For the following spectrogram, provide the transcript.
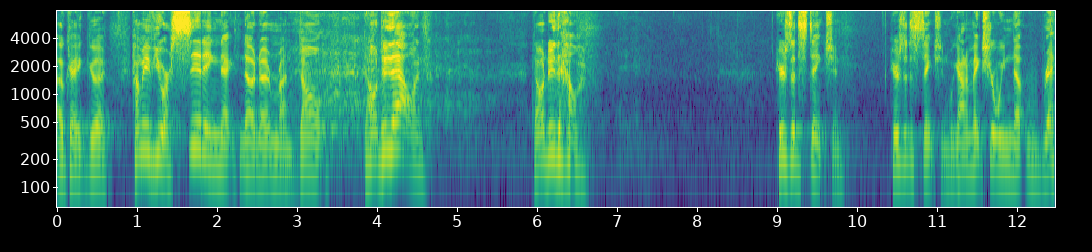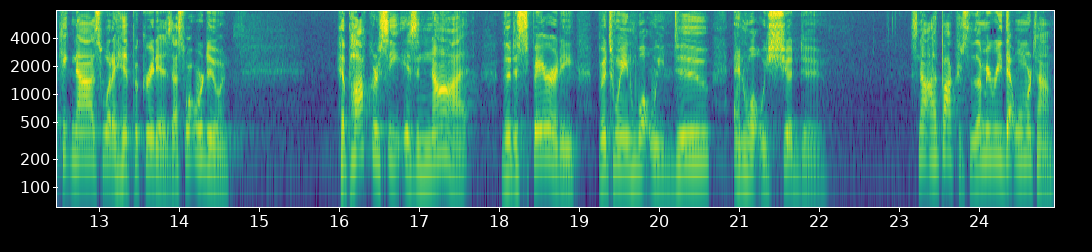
Okay, good. How many of you are sitting next? No, never mind. Don't, don't do that one. Don't do that one. Here's a distinction. Here's a distinction. We got to make sure we know, recognize what a hypocrite is. That's what we're doing. Hypocrisy is not the disparity between what we do and what we should do. It's not hypocrisy. Let me read that one more time.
